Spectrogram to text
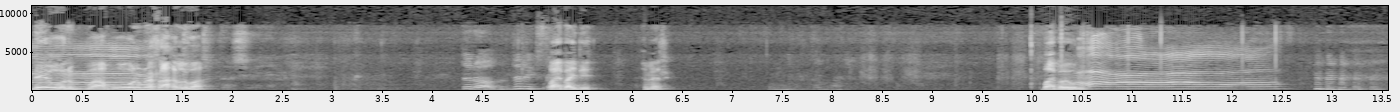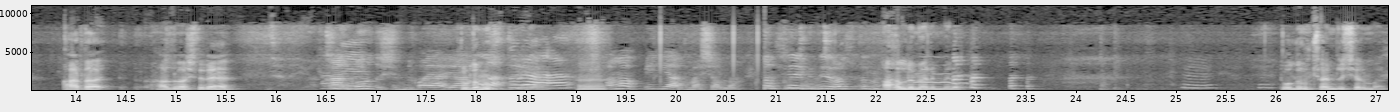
Ne oğlum? Bak bu oğlum nasıl akıllı bak. Dur oğlum dur yüksel. Bay bay de. Ömer. Bay bay oğlum. Karda hazırlaştı de. Kan durdu şimdi bayağı yağdı. Durdu mu? da. He. Ama iyi yağdı maşallah. Şeye gidiyoruz. Akıllı Ömer'im benim. Doldurup çayımızı içelim bari.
